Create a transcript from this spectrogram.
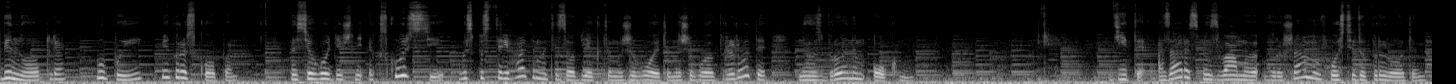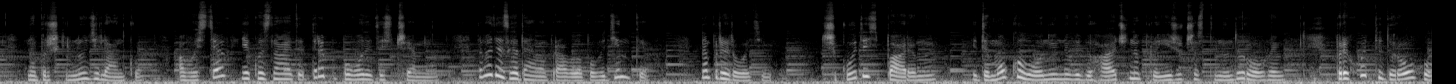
бінокля, лупи, мікроскопа. На сьогоднішній екскурсії ви спостерігатимете за об'єктами живої та неживої природи неозброєним оком. Діти, а зараз ми з вами вирушаємо в гості до природи на пришкільну ділянку. А в гостях, як ви знаєте, треба поводитись чемно. Давайте згадаємо правила поведінки на природі. Шикуйтесь парами, йдемо колоною, не вибігаючи на проїжджу частину дороги. Переходьте дорогу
